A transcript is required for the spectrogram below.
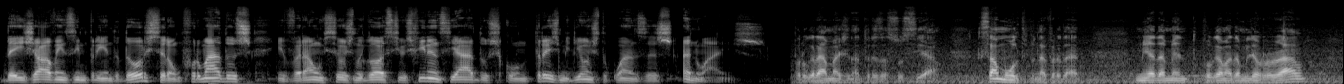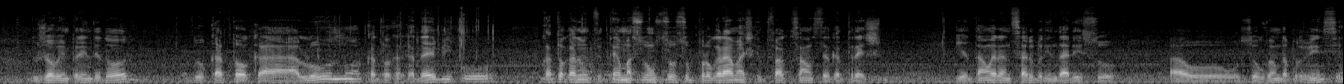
10 jovens empreendedores serão formados e verão os seus negócios financiados com 3 milhões de kwanzas anuais. Programas de natureza social, que são múltiplos, na verdade, nomeadamente o Programa da Mulher Rural, do Jovem Empreendedor, do Catoca Aluno, Catoca Acadêmico. O Catoca Aluno tem uma, um subprogramas que de facto são cerca de três. E então era necessário brindar isso ao seu governo da província,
